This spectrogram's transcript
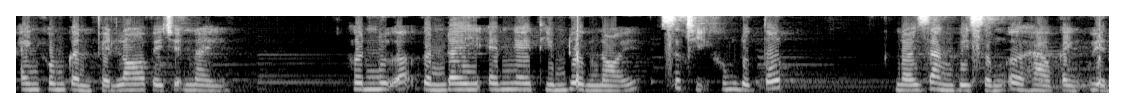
anh không cần phải lo về chuyện này. Hơn nữa, gần đây em nghe thím đường nói sức chị không được tốt. Nói rằng vì sống ở hào cảnh uyển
